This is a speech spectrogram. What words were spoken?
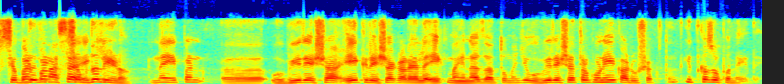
शब्द पण असं शब्द लिहिणं. नाही पण उभी रेषा एक रेषा काढायला एक महिना जातो म्हणजे उभी रेषा तर कोणीही काढू शकतं. इतकं सोपं नाही ते.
